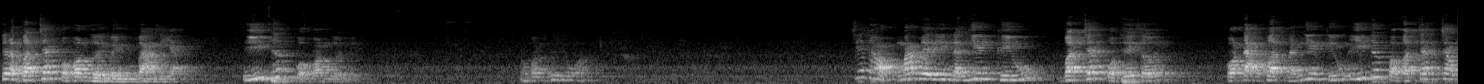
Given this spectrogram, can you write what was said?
Tức là vật chất của con người mình và gì ạ? Ý thức của con người mình. Nó có biết không ạ? Triết học Mark Lenin là nghiên cứu vật chất của thế giới. Còn đạo phật là nghiên cứu ý thức và vật chất trong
